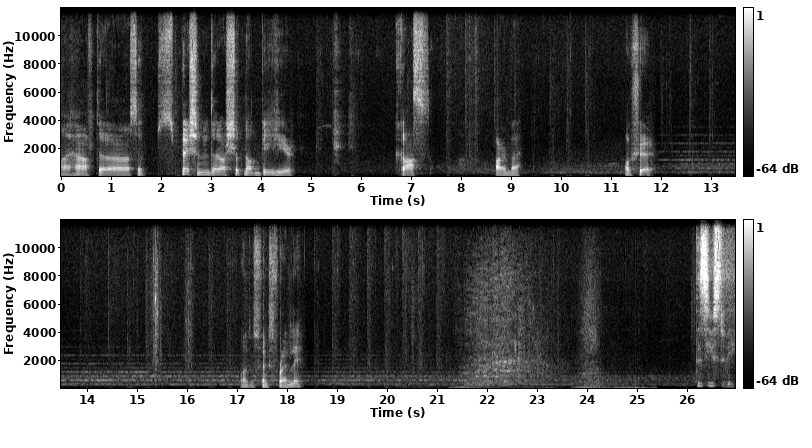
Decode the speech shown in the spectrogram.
I have the suspicion that I should not be here. Gas armor. Oh shit. Are those things friendly? This used to be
